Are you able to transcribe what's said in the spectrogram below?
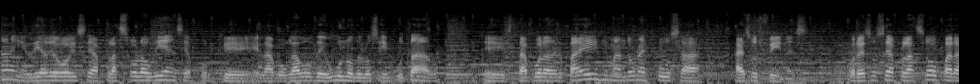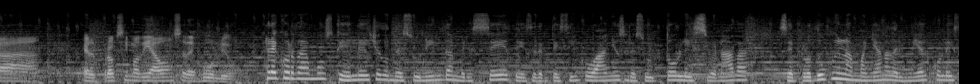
En el día de hoy se aplazó la audiencia porque el abogado de uno de los imputados eh, está fuera del país y mandó una excusa a esos fines. Por eso se aplazó para el próximo día 11 de julio. Recordamos que el hecho donde Sunilda Mercedes, de 35 años, resultó lesionada se produjo en la mañana del miércoles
